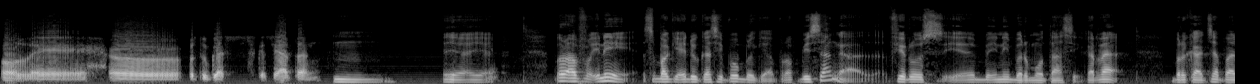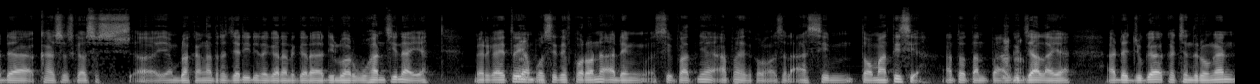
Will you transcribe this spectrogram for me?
oleh uh, petugas kesehatan. Hmm. Iya iya. Prof, ini sebagai edukasi publik ya, Prof. Bisa nggak virus ya, ini bermutasi? Karena berkaca pada kasus-kasus uh, yang belakangan terjadi di negara-negara di luar Wuhan, Cina ya, mereka itu yang positif corona ada yang sifatnya apa ya kalau nggak salah asimptomatis ya atau tanpa gejala ya. Ada juga kecenderungan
